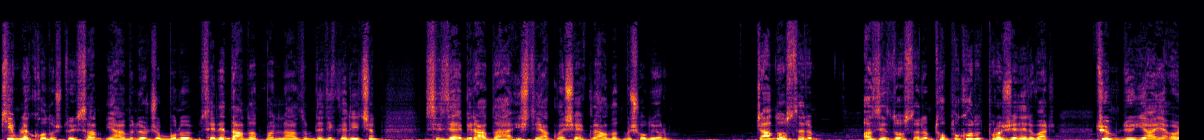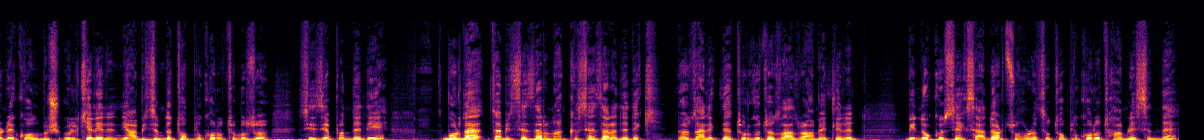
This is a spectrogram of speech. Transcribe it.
kimle konuştuysam ya Münir'cüm bunu senin de anlatman lazım dedikleri için size biraz daha iştiyakla şevkle anlatmış oluyorum. Can dostlarım, aziz dostlarım toplu konut projeleri var. Tüm dünyaya örnek olmuş ülkelerin ya bizim de toplu konutumuzu siz yapın dediği. Burada tabi Sezar'ın hakkı Sezar'a dedik. Özellikle Turgut Özal rahmetlinin 1984 sonrası toplu konut hamlesinde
